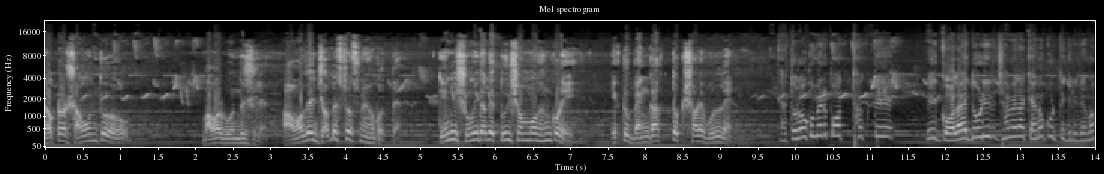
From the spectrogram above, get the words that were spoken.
ডক্টর সামন্ত বাবার বন্ধু ছিলেন। আমাদের যথেষ্ট স্নেহ করতেন। তিনি সুমিতাকে তুই সম্বোধন করে একটু ব্যঙ্গাত্মক স্বরে বললেন এত রকমের পথ থাকতে এই গলায় দড়ির ঝামেলা কেন করতে গেলি রে মা?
